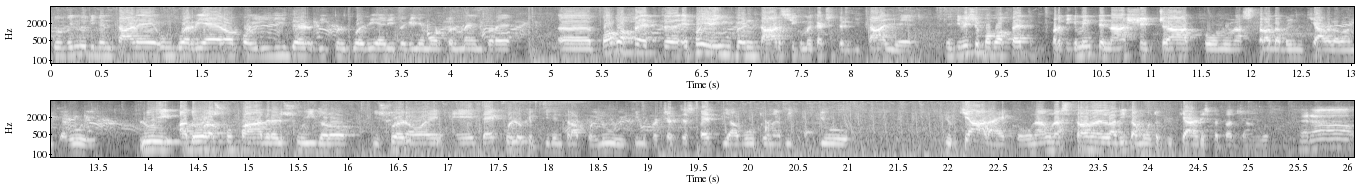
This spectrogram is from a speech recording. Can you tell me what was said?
dovendo diventare un guerriero, poi il leader di quei guerrieri perché gli è morto il mentore. Uh, Boba Fett e poi reinventarsi come cacciatore di taglie mentre invece Boba Fett praticamente nasce già con una strada ben chiara davanti a lui lui adora suo padre, il suo idolo, il suo eroe ed è quello che diventerà poi lui, quindi per certi aspetti ha avuto una vita più, più chiara, ecco, una, una strada nella vita molto più chiara rispetto a Django. Però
